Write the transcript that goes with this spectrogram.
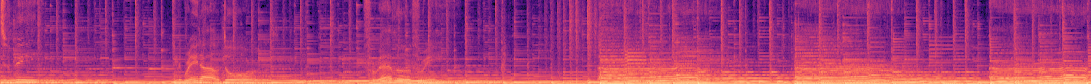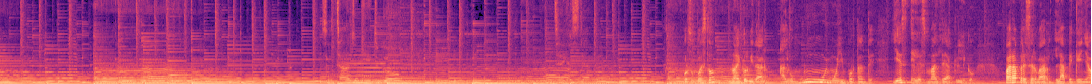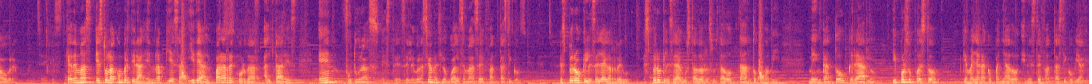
to be por supuesto, no hay que olvidar algo muy muy importante y es el esmalte acrílico para preservar la pequeña obra. Que además esto la convertirá en una pieza ideal para recordar altares en futuras este, celebraciones, lo cual se me hace fantástico. Espero que, les haya, espero que les haya gustado el resultado tanto como a mí. Me encantó crearlo y por supuesto que me hayan acompañado en este fantástico viaje.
